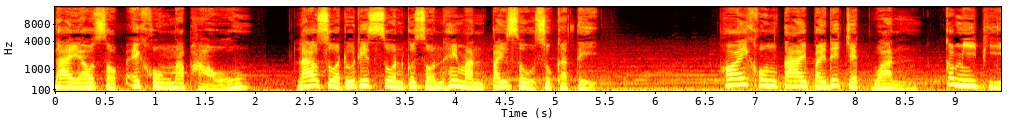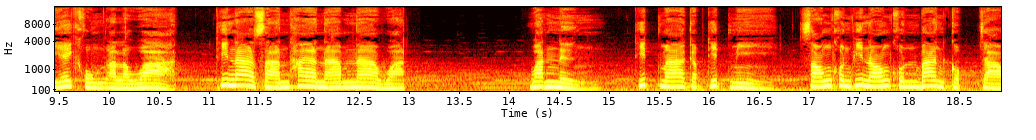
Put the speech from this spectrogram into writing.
ได้เอาศพไอ้คงมาเผา แล้วสวดอุทิศส่วนกุศลให้มันไปสู่สุคติ พอไอ้คงตายไปได้เจ็ดวัน ก็มีผีไอ้คงอารวาสที่หน้าศาลท่าน้ำหน้าวัด วันหนึ่ง ทิดมากับทิดมีสองคนพี่น้องคนบ้านกบเจ้า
